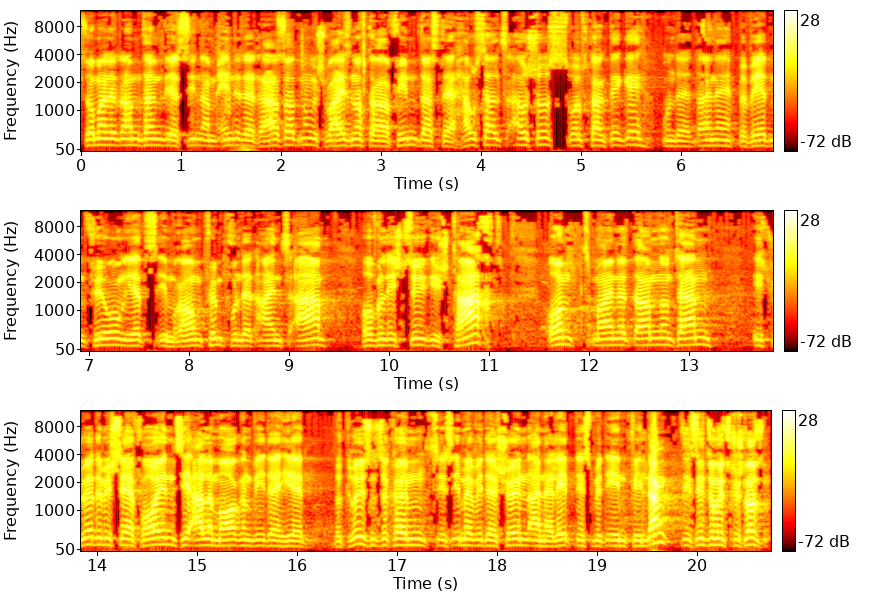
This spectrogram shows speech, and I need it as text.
So, meine Damen und Herren, wir sind am Ende der Tagesordnung. Ich weise noch darauf hin, dass der Haushaltsausschuss, Wolfgang Decke, unter deiner bewährten Führung jetzt im Raum 501a hoffentlich zügig tagt. Und, meine Damen und Herren, ich würde mich sehr freuen, Sie alle morgen wieder hier begrüßen zu können. Es ist immer wieder schön, ein Erlebnis mit Ihnen. Vielen Dank. Die Sitzung ist geschlossen.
